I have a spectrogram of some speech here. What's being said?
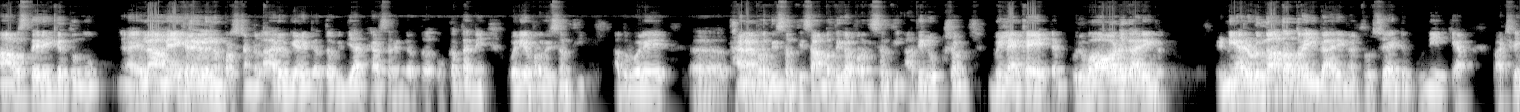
ആ അവസ്ഥയിലേക്ക് എത്തുന്നു എല്ലാ മേഖലകളിലും പ്രശ്നങ്ങൾ ആരോഗ്യ രംഗത്ത് വിദ്യാഭ്യാസ രംഗത്ത് ഒക്കെ തന്നെ വലിയ പ്രതിസന്ധി അതുപോലെ ധനപ്രതിസന്ധി സാമ്പത്തിക പ്രതിസന്ധി അതിരൂക്ഷം വിലക്കയറ്റം ഒരുപാട് കാര്യങ്ങൾ. എണ്ണിയാൽ ഒടുങ്ങാത്ത അത്രയും കാര്യങ്ങൾ തീർച്ചയായിട്ടും ഉന്നയിക്കാം. പക്ഷേ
